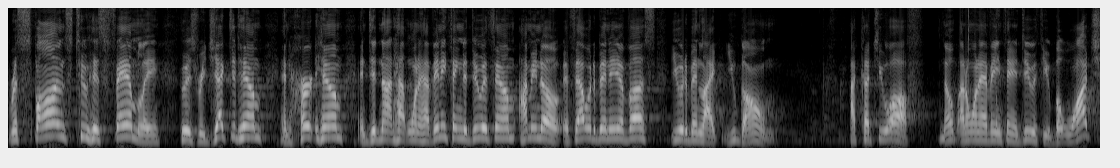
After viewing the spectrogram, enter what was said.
responds to his family who has rejected him and hurt him and did not have, want to have anything to do with him. I mean, no, if that would have been any of us, you would have been like, You gone. I cut you off. Nope, I don't want to have anything to do with you. But watch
